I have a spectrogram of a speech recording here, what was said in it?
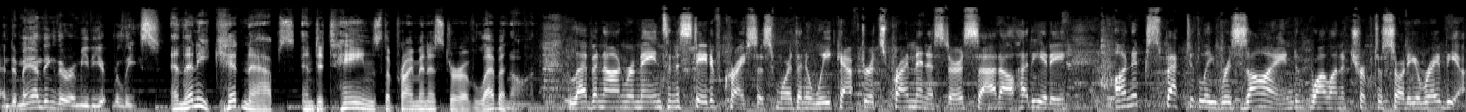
and demanding their immediate release. And then he kidnaps and detains the prime minister of Lebanon. Lebanon remains in a state of crisis more than a week after its prime minister, Saad al Hariri, unexpectedly resigned while on a trip to Saudi Arabia.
